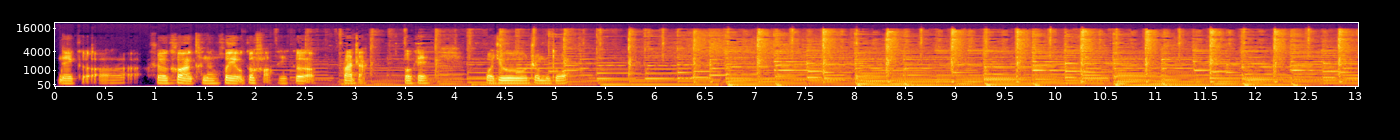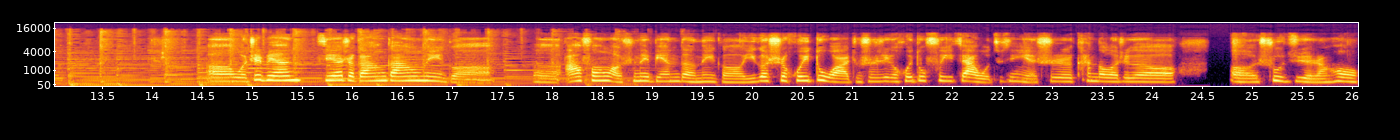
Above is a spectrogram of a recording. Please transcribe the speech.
那个 Filecoin 可能会有更好的一个发展。OK，我就这么多。呃，我这边接着刚刚那个。嗯，阿峰老师那边的那个，一个是灰度啊，就是这个灰度负溢价，我最近也是看到了这个呃数据，然后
